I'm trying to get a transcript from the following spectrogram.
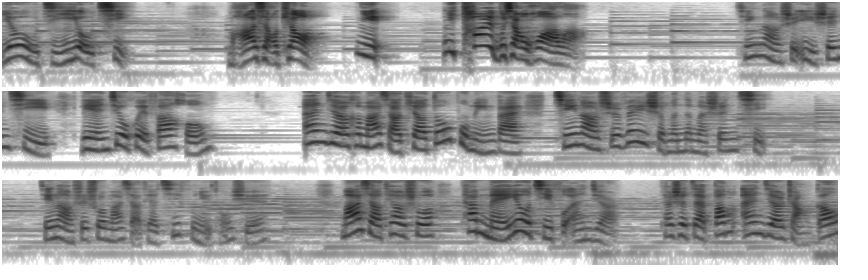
又急又气：“马小跳，你，你太不像话了！”秦老师一生气，脸就会发红。安吉尔和马小跳都不明白秦老师为什么那么生气。秦老师说马小跳欺负女同学，马小跳说他没有欺负安吉尔，他是在帮安吉尔长高。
